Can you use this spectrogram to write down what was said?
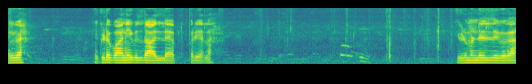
बघा इकडं पाणी सुद्धा आलेलं आहे आपल्या पर्याला इकडं मंडळी बघा.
